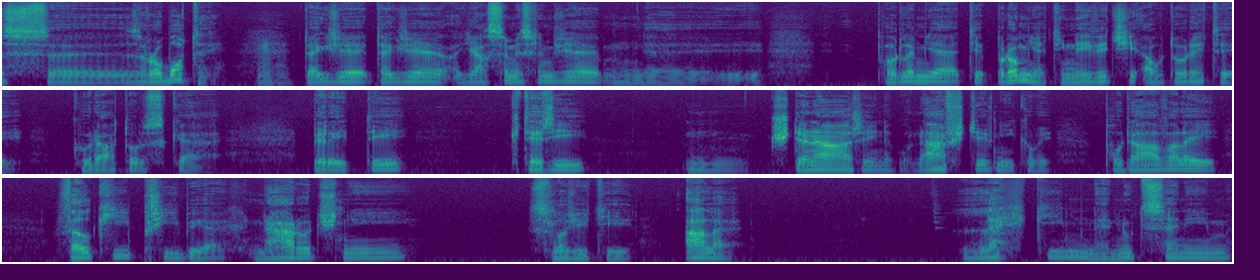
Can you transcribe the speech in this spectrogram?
s, s roboty. Mm-hmm. Takže, takže já si myslím, že mm, eh, podle mě, ty, pro mě ty největší autority kurátorské byly ty, kteří mm, čtenáři nebo návštěvníkovi podávali velký příběh, náročný, složitý, ale lehkým, nenuceným,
